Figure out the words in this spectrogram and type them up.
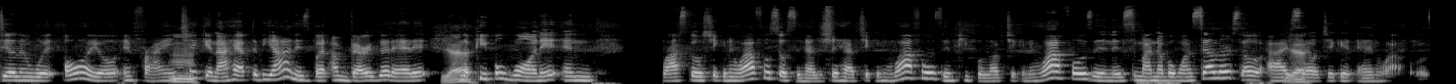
dealing with oil and frying mm. chicken. I have to be honest, but I'm very good at it. Yeah. And the people want it and Roscoe's Chicken and Waffles, so Sinnidra should have chicken and waffles, and people love chicken and waffles, and it's my number one seller, so I yeah. sell chicken and waffles.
